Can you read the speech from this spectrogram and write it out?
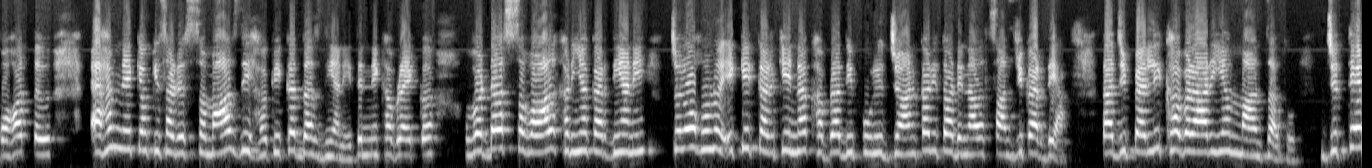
ਬਹੁਤ ਅਹਿਮ ਨੇ ਕਿਉਂਕਿ ਸਾਡੇ ਸਮਾਜ ਦੀ ਹਕੀਕਤ ਦੱਸਦੀਆਂ ਨੇ। ਤਿੰਨੇ ਖਬਰਾਂ ਇੱਕ ਵੱਡਾ ਸਵਾਲ ਖੜੀਆਂ ਕਰਦੀਆਂ ਨੇ। ਚਲੋ ਹੁਣ ਇੱਕ ਇੱਕ ਕਰਕੇ ਇਹਨਾਂ ਖਬਰਾਂ ਦੀ ਪੂਰੀ ਜਾਣਕਾਰੀ ਤੁਹਾਡੇ ਨਾਲ ਸਾਂਝੀ ਕਰਦੇ ਆ ਤਾਂ ਜੀ, ਪਹਿਲੀ ਖਬਰ ਆ ਰਹੀ ਹੈ ਮਾਨਸਾ ਤੋਂ, ਜਿੱਥੇ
